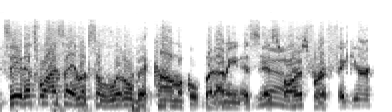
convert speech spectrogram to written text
See, that's why I say it looks a little bit comical. But I mean, as, as far as for a figure,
